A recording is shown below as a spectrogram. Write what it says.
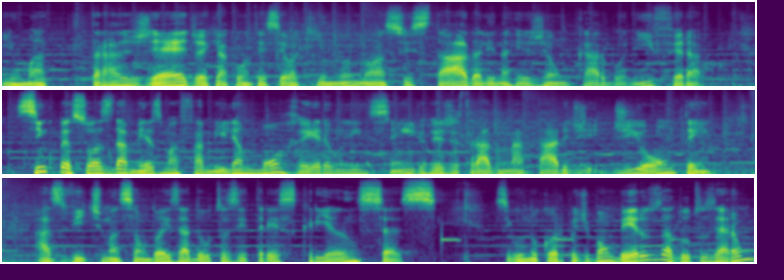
E uma tragédia que aconteceu aqui no nosso estado, ali na região carbonífera. Cinco pessoas da mesma família morreram em incêndio registrado na tarde de ontem. As vítimas são dois adultos e três crianças. Segundo o Corpo de Bombeiros, os adultos eram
